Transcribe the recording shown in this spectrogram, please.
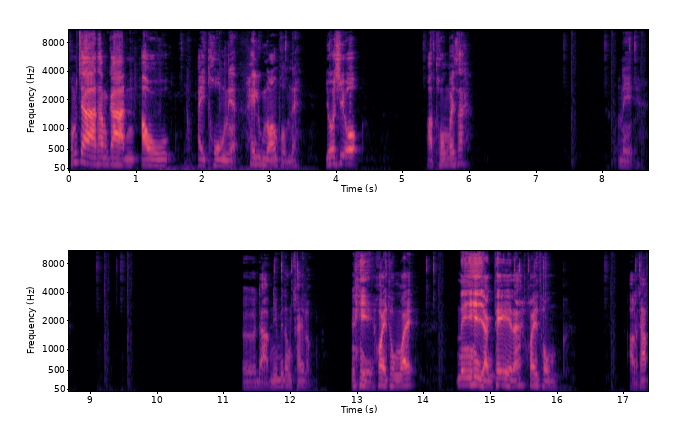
ผมจะทำการเอาไอ้ธงเนี่ย ให้ลูกน้องผมนะ โยชิโอเอาธงไปซะ นี่ เออ ดาบนี่ไม่ต้องใช้หรอกนี่ห้อยธงไว้ นี่อย่างเท่นะห้อยธง เอาละครับ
